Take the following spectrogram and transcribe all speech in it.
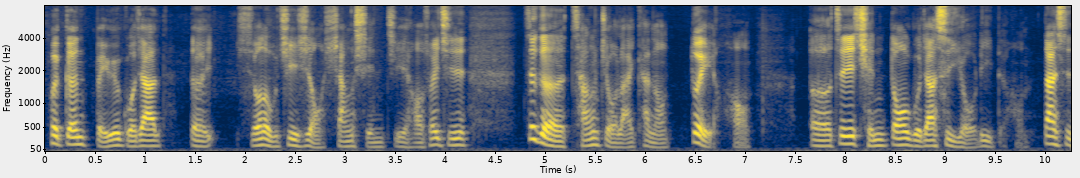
会跟北约国家的使用的武器系统相衔接哈，所以其实这个长久来看哦，对哈呃这些前东欧国家是有利的哈，但是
